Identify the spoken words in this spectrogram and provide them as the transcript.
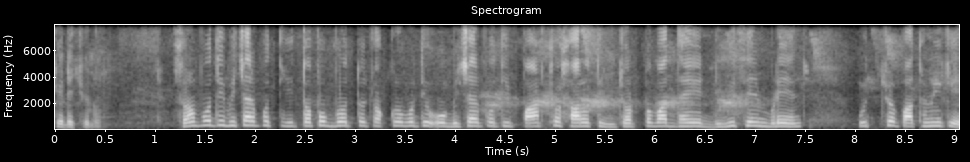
কেটেছিল। সভাপতি বিচারপতি তপব্রত চক্রবর্তী ও বিচারপতি পার্থ সারথী চট্টোপাধ্যায়ের ডিভিশন ব্রেঞ্চ উচ্চ প্রাথমিকে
